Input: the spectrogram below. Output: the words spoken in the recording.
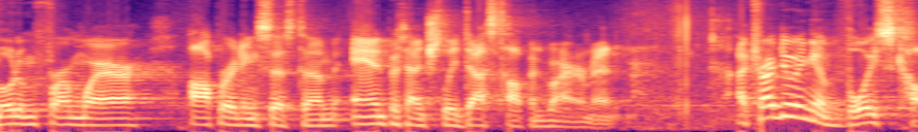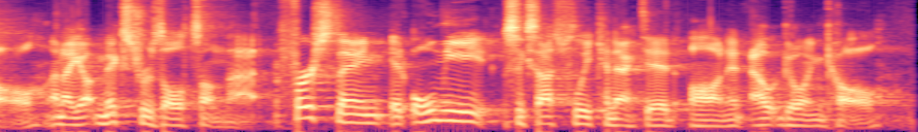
modem firmware, operating system, and potentially desktop environment. I tried doing a voice call and I got mixed results on that. First thing, it only successfully connected on an outgoing call.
